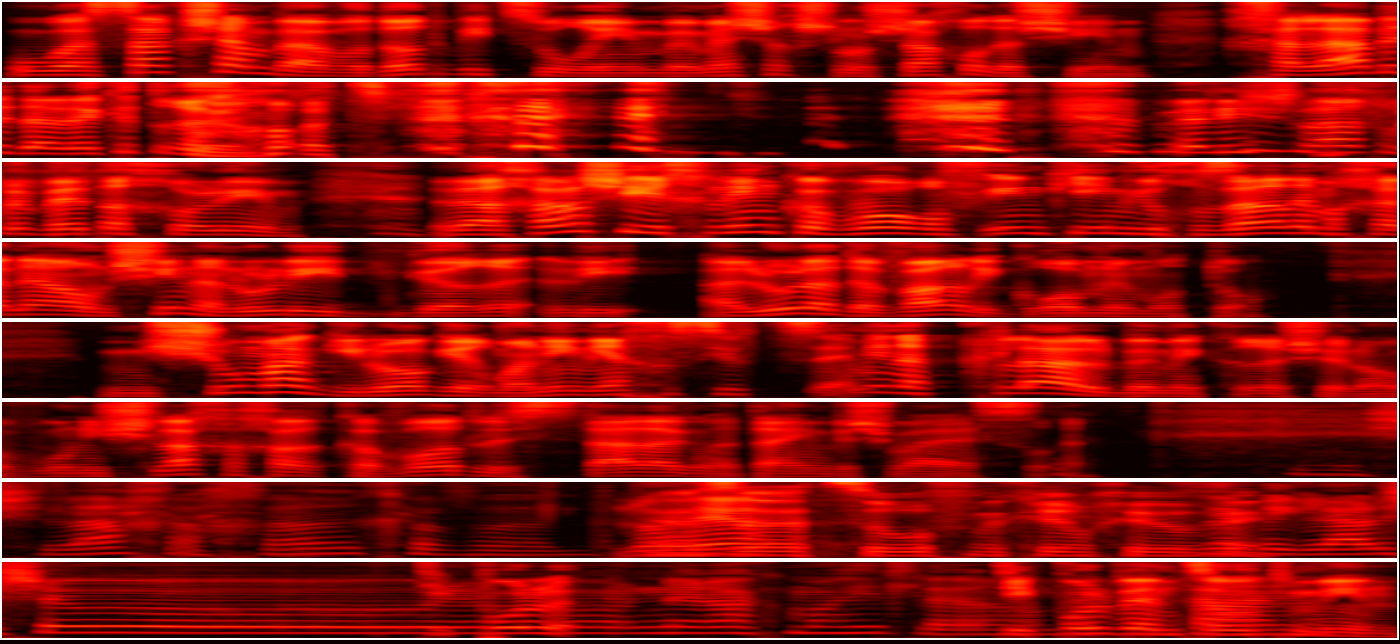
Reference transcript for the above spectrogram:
הוא עסק שם בעבודות ביצורים במשך שלושה חודשים, חלה בדלקת ריאות. ונשלח לבית החולים. לאחר שהחלים קבעו הרופאים כי אם יוחזר למחנה העונשין עלול, להתגר... עלול הדבר לגרום למותו. משום מה גילו הגרמנים יחס יוצא מן הכלל במקרה שלו, והוא נשלח אחר כבוד לסטלג 217. נשלח אחר כבוד. לא היה... איזה צירוף מקרים זה חיובי. בגלל שהוא טיפול- נראה כמו היטלר. טיפול בקטן. באמצעות מין.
